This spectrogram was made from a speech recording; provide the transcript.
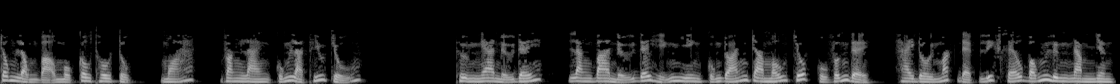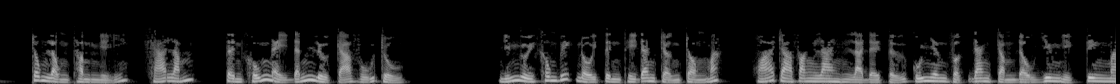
trong lòng bạo một câu thô tục, móa, Văn Lan cũng là thiếu chủ. Thường Nga nữ đế, lăng ba nữ đế hiển nhiên cũng đoán ra mấu chốt của vấn đề, hai đôi mắt đẹp liếc xéo bóng lưng nam nhân, trong lòng thầm nghĩ, khá lắm, tên khốn này đánh lừa cả vũ trụ. Những người không biết nội tình thì đang trợn tròn mắt, hóa ra Văn Lan là đệ tử của nhân vật đang cầm đầu dương nhiệt tiên ma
